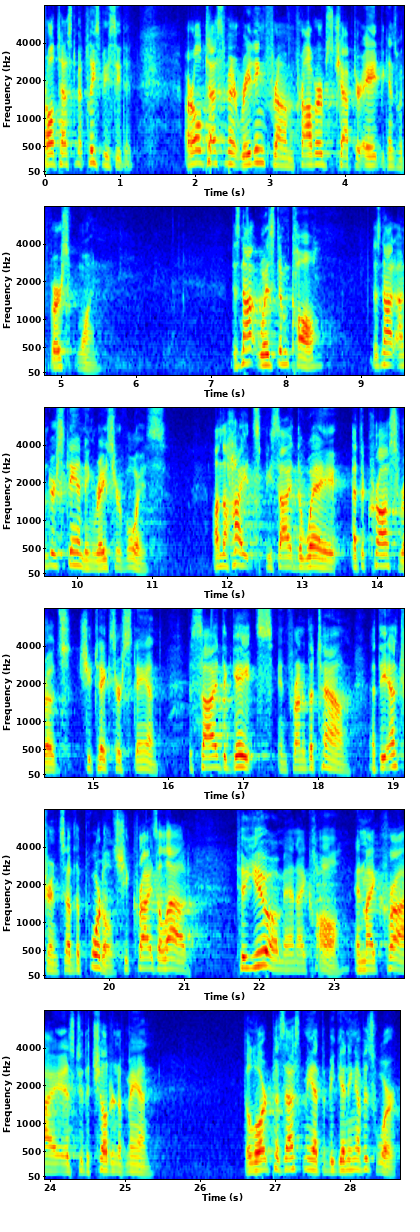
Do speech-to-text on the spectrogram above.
Our Old Testament, please be seated. Our Old Testament reading from Proverbs chapter 8 begins with verse 1. Does not wisdom call? Does not understanding raise her voice? On the heights beside the way, at the crossroads, she takes her stand. Beside the gates in front of the town, at the entrance of the portals, she cries aloud, To you, O man, I call, and my cry is to the children of man. The Lord possessed me at the beginning of his work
